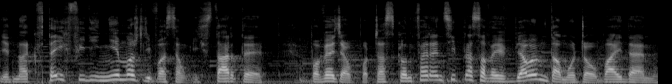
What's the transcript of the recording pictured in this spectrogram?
jednak w tej chwili niemożliwe są ich starty, powiedział podczas konferencji prasowej w Białym Domu Joe Biden.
